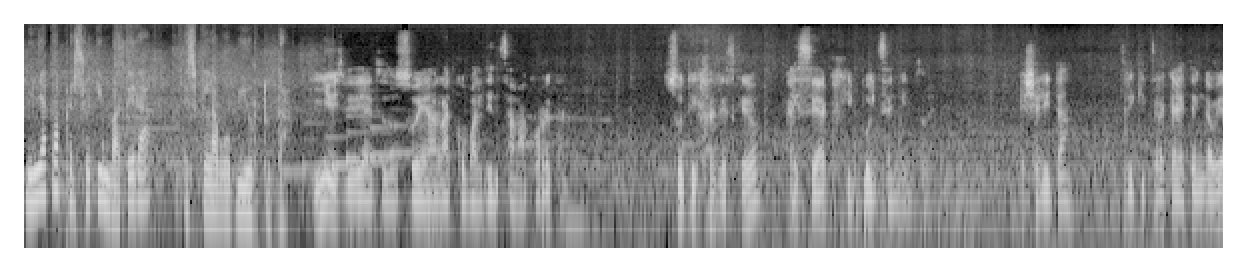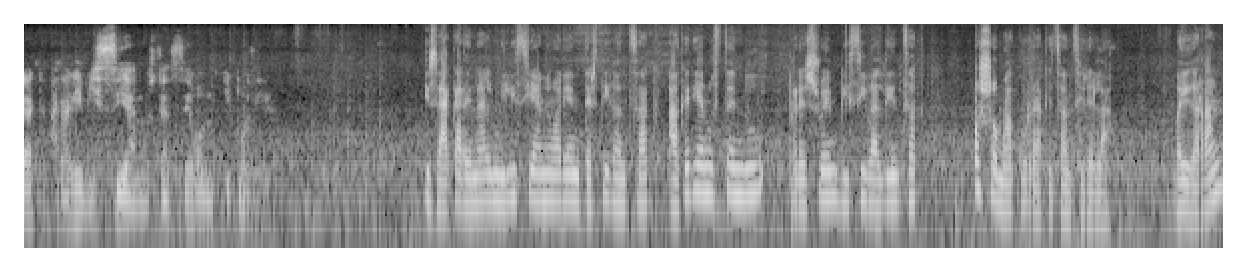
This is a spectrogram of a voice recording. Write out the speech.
Milaka presuekin batera, esklabo bihurtuta. Inoiz bidea duzue alako baldintza makurretan zutik jarrizkeo, haizeak jipoitzen gintuen. Eserita, trikitraka etengabeak aragi bizian uzten zigun ipurdia. Izakaren al milizianoaren testigantzak agerian uzten du presuen bizi baldintzak oso makurrak izan zirela. Bai garran,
